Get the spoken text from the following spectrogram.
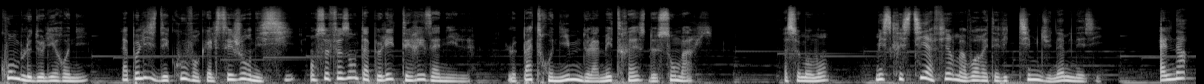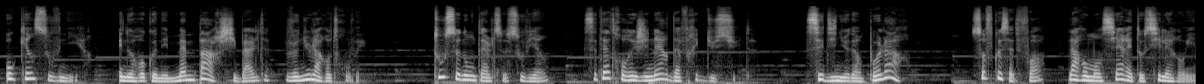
Comble de l'ironie, la police découvre qu'elle séjourne ici en se faisant appeler Teresa Neal, le patronyme de la maîtresse de son mari. À ce moment, Miss Christie affirme avoir été victime d'une amnésie. Elle n'a aucun souvenir et ne reconnaît même pas Archibald venu la retrouver. Tout ce dont elle se souvient, c'est être originaire d'Afrique du Sud. C'est digne d'un polar. Sauf que cette fois, la romancière est aussi l'héroïne.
